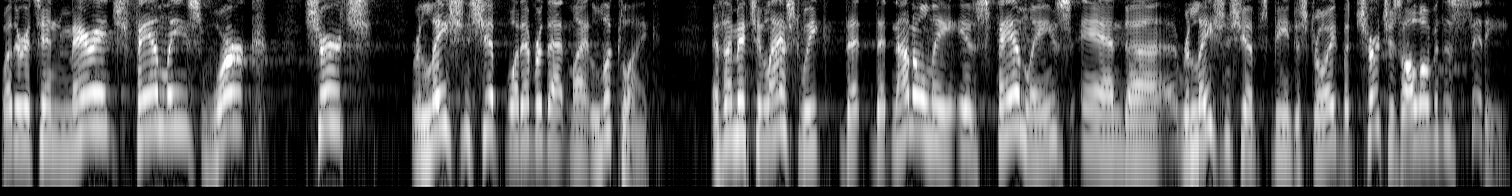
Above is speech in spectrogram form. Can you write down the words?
whether it's in marriage, families, work, church, relationship, whatever that might look like. As I mentioned last week, that, that not only is families and uh, relationships being destroyed, but churches all over the city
